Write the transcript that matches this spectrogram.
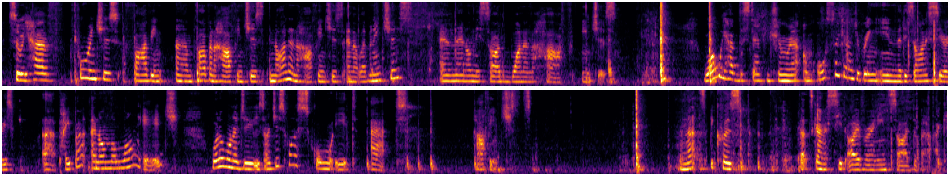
So we have four inches, five in, um, five and a half inches, nine and a half inches, and 11 inches. And then on this side, one and a half inches. While we have the Stampin' Trimmer out, I'm also going to bring in the Designer Series uh, paper and on the long edge, what I want to do is I just want to score it at half inch. And that's because that's going to sit over and inside the bag.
